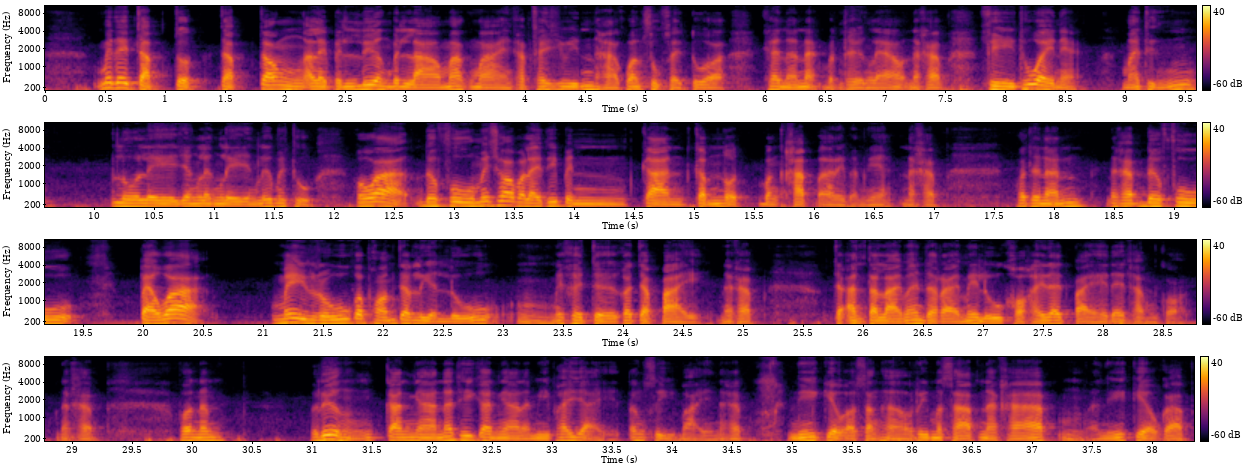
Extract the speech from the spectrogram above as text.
ไม่ได้จับจดจับจ้องอะไรเป็นเรื่องเป็นราวมากมายครับ ใช้ชีวิตหาความสุขใส่ตัวแค่นั้นน่ะบันเทิงแล้วนะครับสี่ถ้วยเนี่ยหมายถึง โลเลยังลังเลยังเลือกไม่ถูก เพราะว่าเดอะฟูไม่ชอบอะไรที่เป็นการกำหนดบังคับอะไรแบบนี้นะครับ เพราะฉะนั้นนะครับเดอะฟูแปลว่าไม่รู้ก็พร้อมจะเรียนรู้ไม่เคยเจอก็จะไปนะครับ จะอันตรายไม่อันตรายไม่รู้ขอให้ได้ไปให้ได้ทำก่อนนะครับ เพราะนั้นเรื่องของการงานหน้าที่การงานมีไพ่ใหญ่ตั้งสี่ใบนะครับ นี้เกี่ยวกับสังหาริมทรัพย์นะครับ อันนี้เกี่ยวกับ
